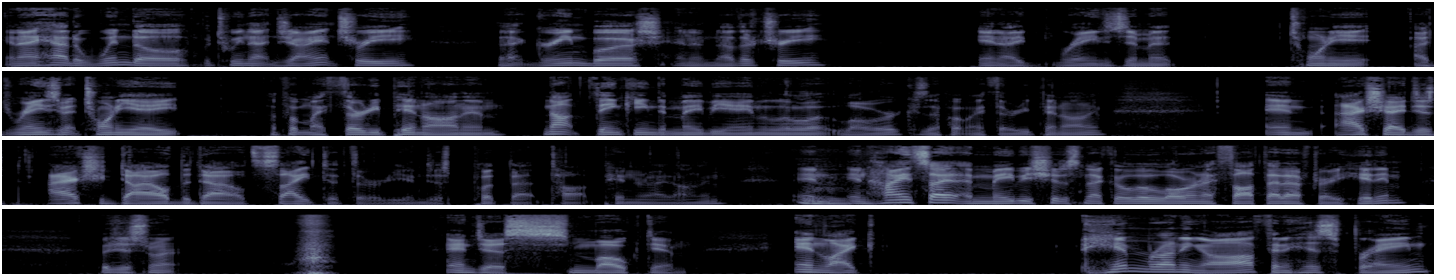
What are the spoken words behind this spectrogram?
And I had a window between that giant tree, that green bush, and another tree, and I ranged him at twenty. I ranged him at twenty eight. I put my 30 pin on him, not thinking to maybe aim a little bit lower because I put my 30 pin on him. And actually, I just I actually dialed the dialed sight to 30 and just put that top pin right on him. And Mhm. in hindsight, I maybe should have snuck it a little lower, and I thought that after I hit him, but just went and just smoked him. And like him running off and his frame,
